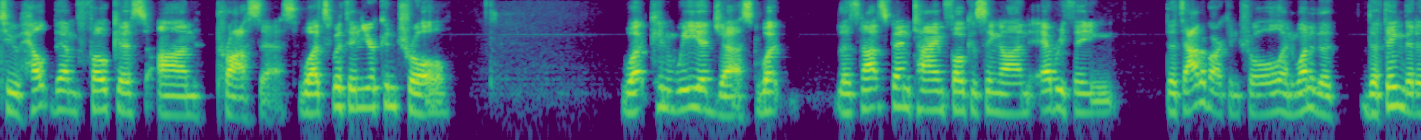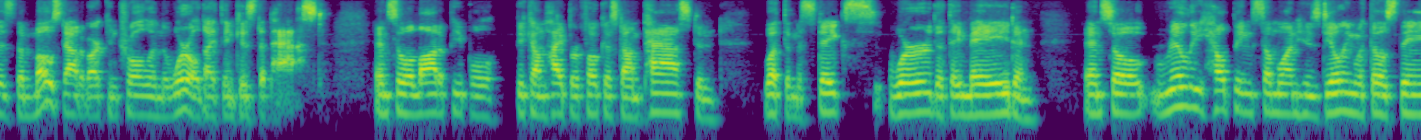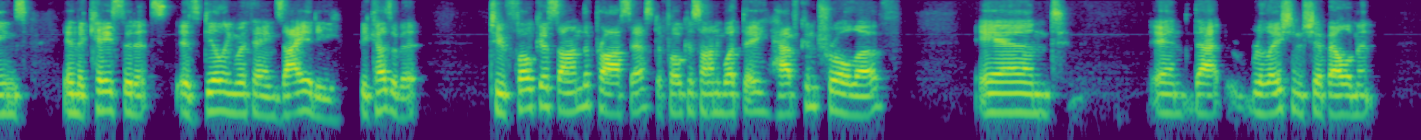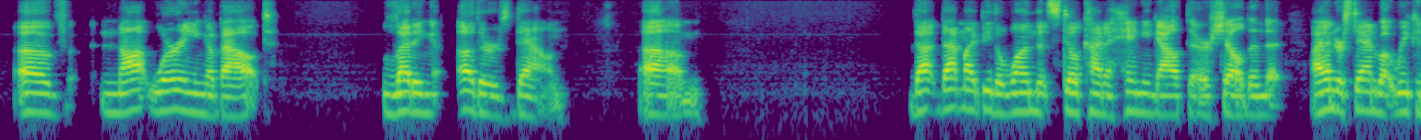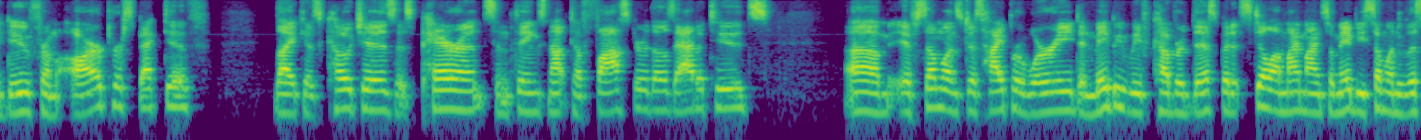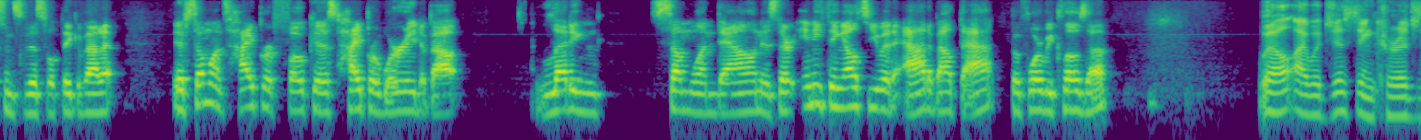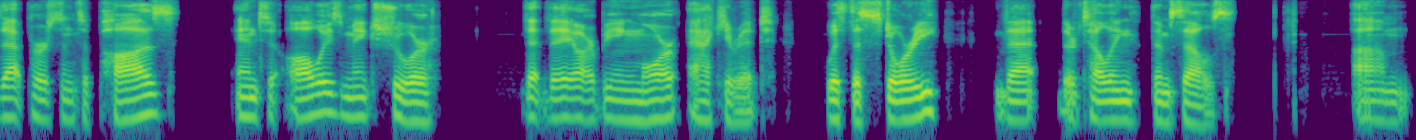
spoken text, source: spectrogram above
to help them focus on process. What's within your control? What can we adjust? What let's not spend time focusing on everything that's out of our control. And one of the the thing that is the most out of our control in the world, I think, is the past. And so a lot of people become hyper focused on past and what the mistakes were that they made. And and so really helping someone who's dealing with those things in the case that it's it's dealing with anxiety because of it to focus on the process to focus on what they have control of and and that relationship element of not worrying about letting others down. Um, that that might be the one that's still kind of hanging out there, Sheldon. That I understand what we could do from our perspective, like as coaches, as parents, and things, not to foster those attitudes. Um, if someone's just hyper worried, and maybe we've covered this, but it's still on my mind. So maybe someone who listens to this will think about it. If someone's hyper focused, hyper worried about letting someone down, is there anything else you would add about that before we close up? Well, I would just encourage that person to pause and to always make sure that they are being more accurate with the story that they're telling themselves. Um,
